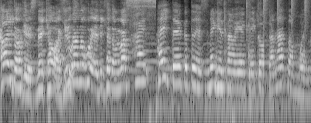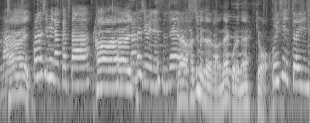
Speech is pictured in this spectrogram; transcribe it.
はいというわけでですね今日は牛タンの方焼いていきたいと思いますはい。はい、ということでですね、牛タンを焼いていこうかなと思います。はい楽しみな方、はーい楽しみですね。いや初めてだからねこれね今日美味しいといいね。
